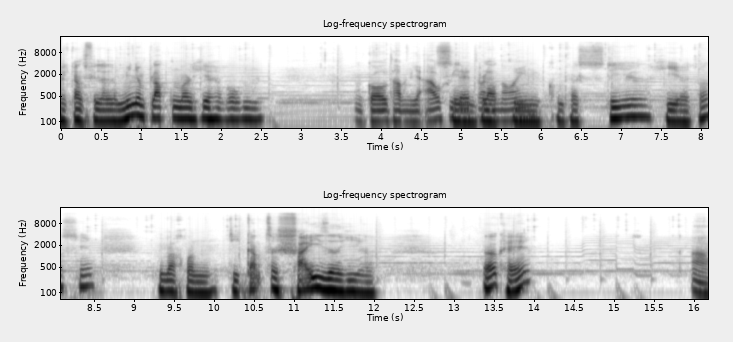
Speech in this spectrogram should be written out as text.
Ich ganz viele Aluminiumplatten mal hier herum. Und Gold haben wir auch wieder etwa neun. Platten, Compressed Steel. Hier, das hier. Wie macht man die ganze Scheiße hier? Okay. Ah,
